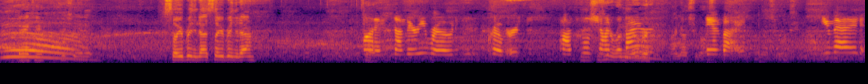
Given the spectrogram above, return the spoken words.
Thank you. Appreciate it. Slow your breathing down. Slow your breathing down. On Sunbury Road, Kroger's. Possible She's shots gonna run me fired. over. I know she was. Stand by. I know she was. UMed,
